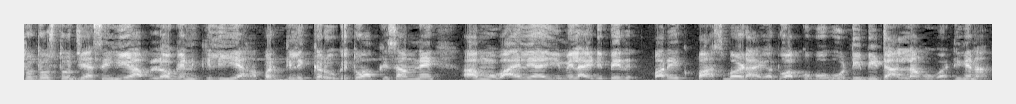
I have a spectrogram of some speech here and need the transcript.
तो दोस्तों, जैसे ही आप लॉगिन के लिए यहाँ पर क्लिक करोगे तो आपके सामने, आप मोबाइल या ईमेल आईडी पे पर एक पासवर्ड आएगा तो आपको वो ओटीपी डालना होगा, ठीक है ना?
